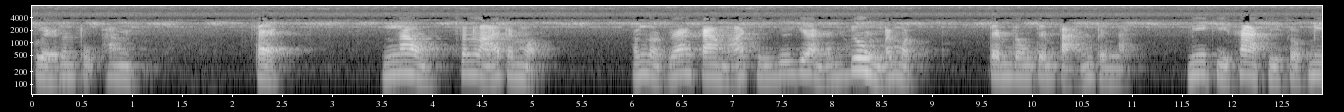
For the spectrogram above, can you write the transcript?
เปื่อยมันผุพัง แตกเน่าสลายไปหมดกำหนดแรงกาหมากินยื้อแย่งกันยุ่งไปหมด เต็มดงเต็มป่านั่เป็นหลักมีกี่ซากี่ศพมี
